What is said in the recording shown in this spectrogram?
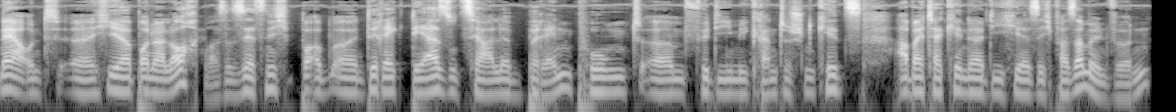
Naja, und äh, hier Bonner Loch, also das ist jetzt nicht äh, direkt der soziale Brennpunkt ähm, für die migrantischen Kids, Arbeiterkinder, die hier sich versammeln würden.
